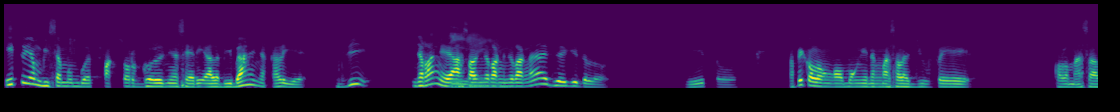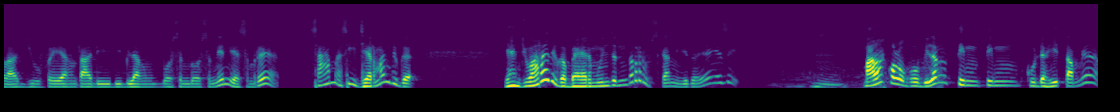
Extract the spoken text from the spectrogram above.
itu yang bisa membuat faktor golnya Serie A lebih banyak kali ya. Jadi nyerang ya asal iya. nyerang-nyerang aja gitu loh. Gitu. Tapi kalau ngomongin yang masalah Juve kalau masalah Juve yang tadi dibilang bosen-bosenin ya sebenarnya sama sih. Jerman juga yang juara juga Bayern Munchen terus kan gitu ya nggak sih? Hmm. malah kalau gue bilang tim-tim kuda hitamnya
